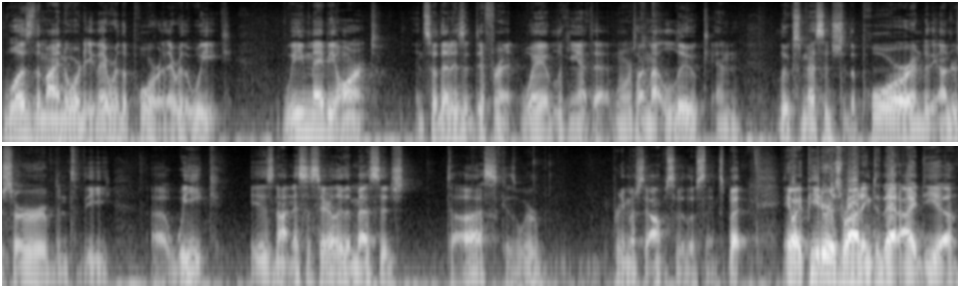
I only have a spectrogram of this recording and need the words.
was the minority. They were the poor. They were the weak. We maybe aren't, and so that is a different way of looking at that when we're talking about Luke and Luke's message to the poor and to the underserved and to the uh, weak is not necessarily the message to us because we're pretty much the opposite of those things. But anyway, Peter is writing to that idea.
